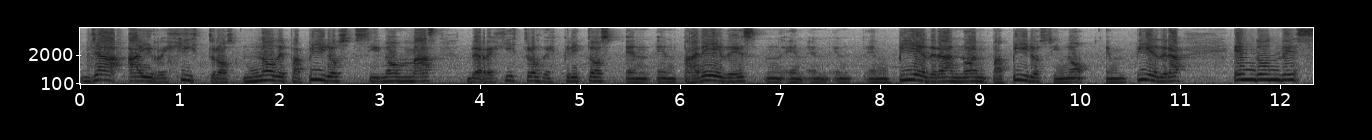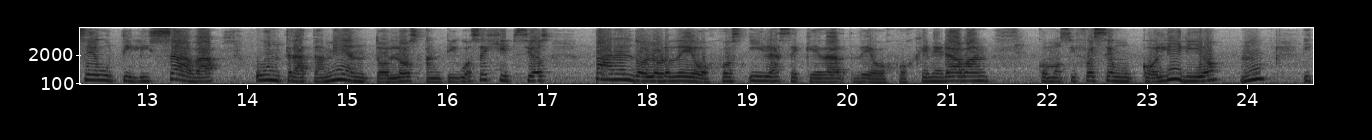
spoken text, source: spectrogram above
ya hay registros no de papiros, sino más de registros descritos en, en paredes, en, en, piedra, no en papiros, sino en piedra, en donde se utilizaba un tratamiento los antiguos egipcios para el dolor de ojos y la sequedad de ojos. Generaban como si fuese un colirio y,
